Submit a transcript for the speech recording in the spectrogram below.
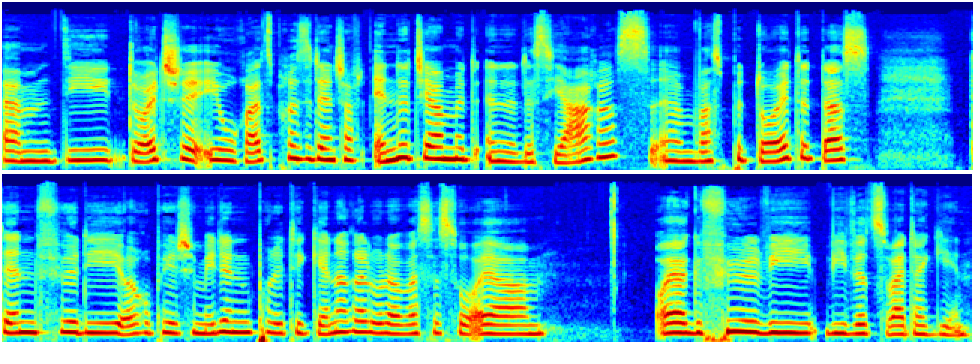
Ähm, die deutsche EU-Ratspräsidentschaft endet ja mit Ende des Jahres. Ähm, was bedeutet das? Denn für die europäische Medienpolitik generell oder was ist so euer, euer Gefühl, wie, wie wird es weitergehen?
